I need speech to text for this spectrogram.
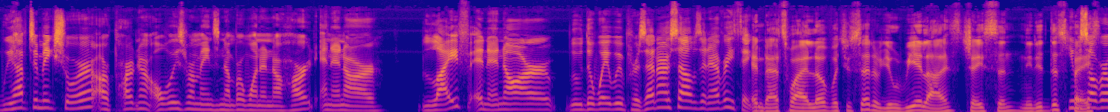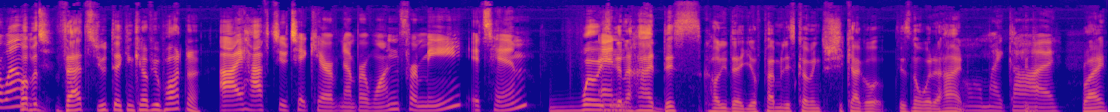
We have to make sure our partner always remains number one in our heart and in our life and in our the way we present ourselves and everything. And that's why I love what you said. You realized Jason needed the space. He was overwhelmed. Well, but that's you taking care of your partner. I have to take care of number one. For me, it's him. Where is And- he going to hide this holiday? Your family's coming to Chicago. There's nowhere to hide, Oh my God. right?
